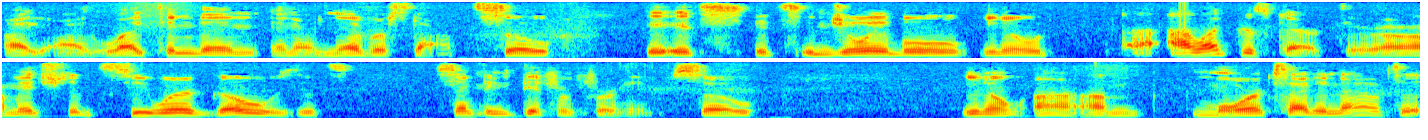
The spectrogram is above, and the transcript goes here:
I, I liked him then, and I never stopped. So it- it's it's enjoyable. You know, I, I like this character. I'm interested to see where it goes. It's something different for him. So, you know, uh, I'm more excited now to,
